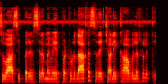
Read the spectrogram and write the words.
சுவாசிப்பதில் சிரமம் ஏற்பட்டுள்ளதாக சிறைச்சாலை காவலர்களுக்கு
